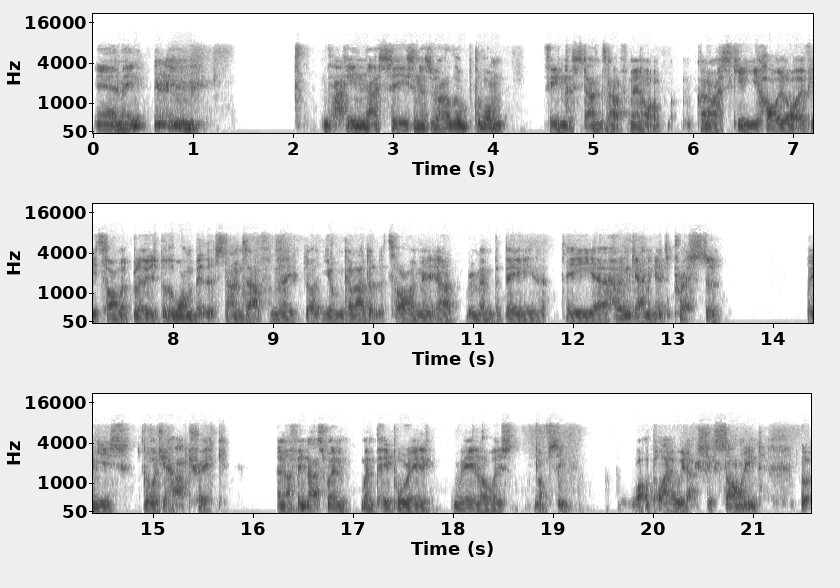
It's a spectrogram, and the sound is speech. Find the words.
Yeah, I mean, in that season as well, the, the one thing that stands out for me, I'm going to ask you your highlight of your time at Blues, but the one bit that stands out for me, a younger lad at the time, I remember being at the uh, home game against Preston when you scored your hat trick. And I think that's when, when people really realised, obviously, what a player we'd actually signed. But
